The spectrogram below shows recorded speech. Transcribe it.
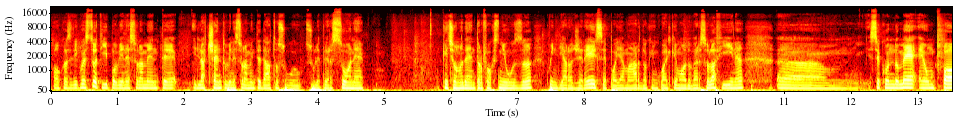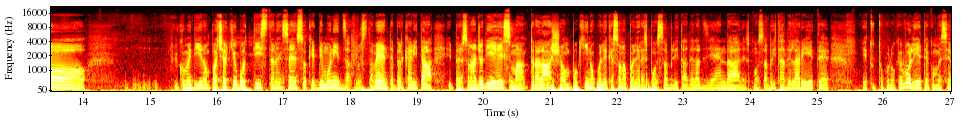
o cose di questo tipo, viene solamente, l'accento viene solamente dato su- sulle persone che sono dentro Fox News, quindi a Roger Ailes e poi a Murdoch in qualche modo verso la fine. Ehm, secondo me è un po' come dire, un po' cerchio bottista nel senso che demonizza, giustamente per carità, il personaggio di Ace, ma tralascia un pochino quelle che sono poi le responsabilità dell'azienda, le responsabilità della rete e tutto quello che volete, come se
